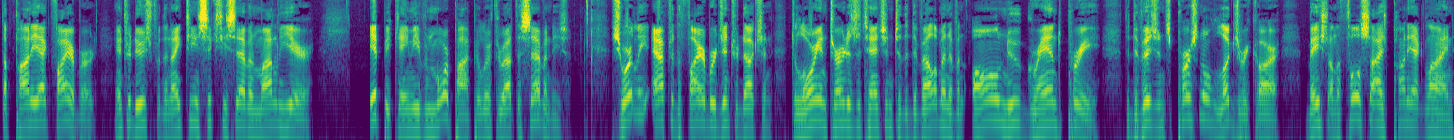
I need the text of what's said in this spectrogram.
the Pontiac Firebird, introduced for the 1967 model year. It became even more popular throughout the 70s. Shortly after the Firebird's introduction, DeLorean turned his attention to the development of an all new Grand Prix, the division's personal luxury car, based on the full size Pontiac line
